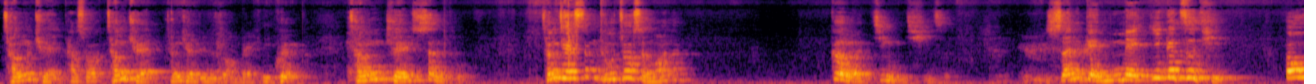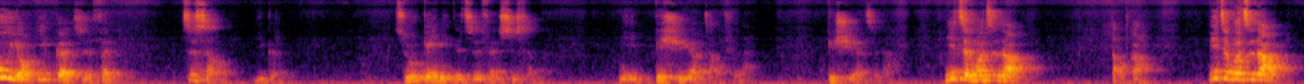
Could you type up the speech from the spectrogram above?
成全，他说成全，成全就是装备，equip，成全圣徒，成全圣徒做什么呢？各尽其职。神给每一个字体都有一个职分，至少一个。主给你的职分是什么？你必须要找出来，必须要知道。你怎么知道？祷告。你怎么知道？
